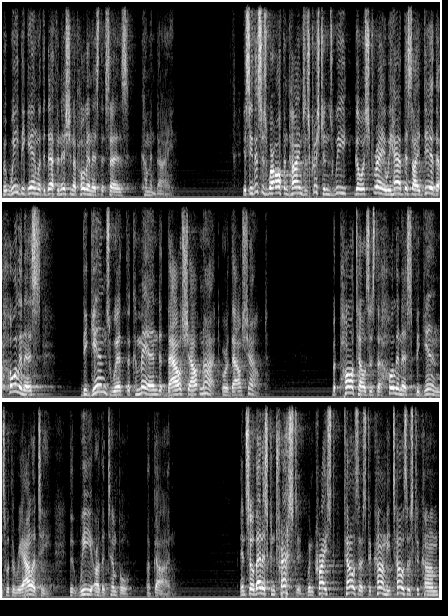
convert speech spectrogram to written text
But we begin with the definition of holiness that says, come and dine. You see, this is where oftentimes as Christians we go astray. We have this idea that holiness begins with the command, thou shalt not, or thou shalt. But Paul tells us that holiness begins with the reality that we are the temple of God. And so that is contrasted. When Christ tells us to come, he tells us to come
